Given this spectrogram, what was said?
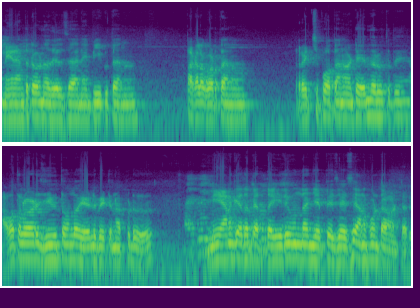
నేను ఎంతటోనో తెలుసా నేను పీకుతాను పగల కొడతాను రెచ్చిపోతాను అంటే ఏం జరుగుతుంది? అవతలవాడి జీవితంలో ఏళ్ళు పెట్టినప్పుడు నీ వెనక ఏదో పెద్ద ఇది ఉందని చెప్పేసేసి అనుకుంటా ఉంటారు.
